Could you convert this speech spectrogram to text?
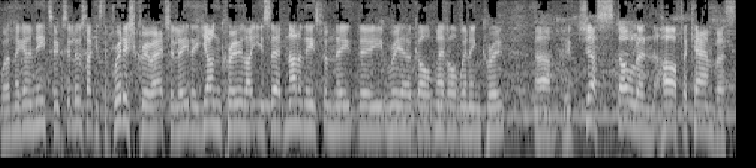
Well, they're going to need to because it looks like it's the British crew, actually, the young crew, like you said. None of these from the, the Rio gold medal winning crew, um, who've just stolen half a canvas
